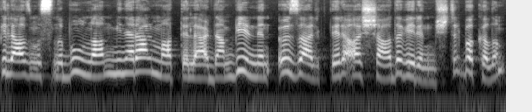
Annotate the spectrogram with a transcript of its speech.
plazmasında bulunan mineral maddelerden birinin özellikleri aşağıda verilmiştir. Bakalım.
